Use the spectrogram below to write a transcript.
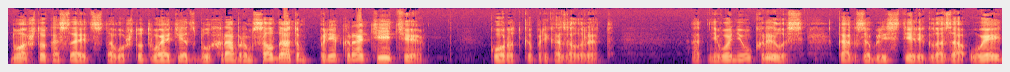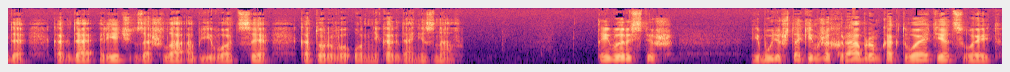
Ну, а что касается того, что твой отец был храбрым солдатом, прекратите, — коротко приказал Ред. От него не укрылось, как заблестели глаза Уэйда, когда речь зашла об его отце, которого он никогда не знал. Ты вырастешь и будешь таким же храбрым, как твой отец, Уэйт.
